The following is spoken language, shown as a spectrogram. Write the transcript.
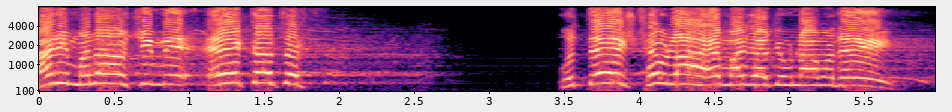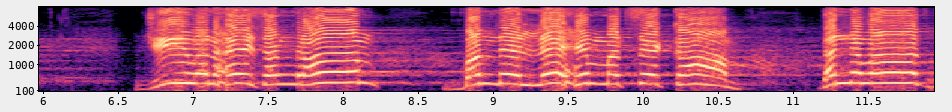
आणि मनावशी मी एकच उद्देश ठेवला आहे माझ्या जीवनामध्ये. जीवन है संग्राम बंदे ले हिम्मत से काम. धन्यवाद.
